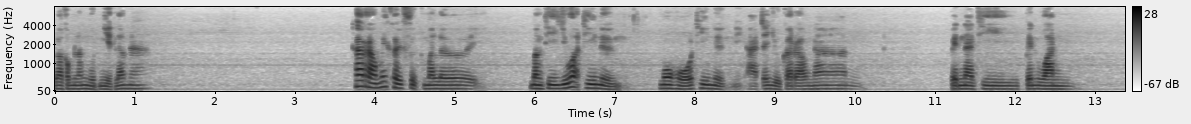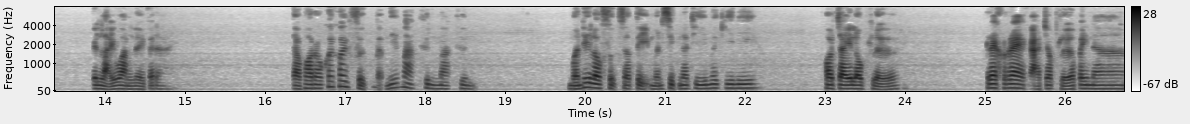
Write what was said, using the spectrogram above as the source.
เรากำลังหงุดหงิดแล้วนะ ถ้าเราไม่เคยฝึกมาเลย บางทียั่วทีหนึ่ง โมโหทีหนึ่งนี่อาจจะอยู่กับเรานาน เป็นนาทีเป็นวัน เป็นหลายวันเลยก็ได้ แต่พอเราค่อย ๆ ฝึกแบบนี้มากขึ้นมากขึ้น เหมือนที่เราฝึกสติเหมือนสิบนาทีเมื่อกี้นี้ พอใจเราเผลอ แรก ๆ อาจจะเผลอไปนาน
